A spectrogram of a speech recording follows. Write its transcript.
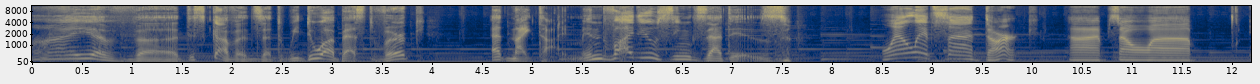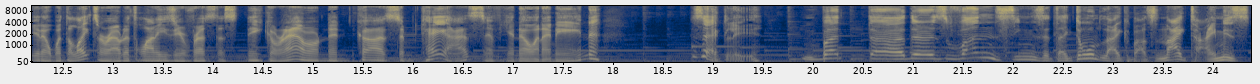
I have uh, discovered that we do our best work at nighttime. And why do you think that is? Well, it's uh, dark. Uh, so, uh, you know, when the lights are out, it's a lot easier for us to sneak around and cause some chaos, if you know what I mean. Exactly. But uh, there's one thing that I don't like about the nighttime is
